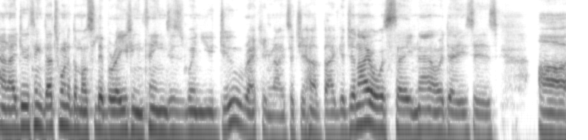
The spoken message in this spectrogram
and i do think that's one of the most liberating things is when you do recognize that you have baggage and i always say nowadays is uh,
